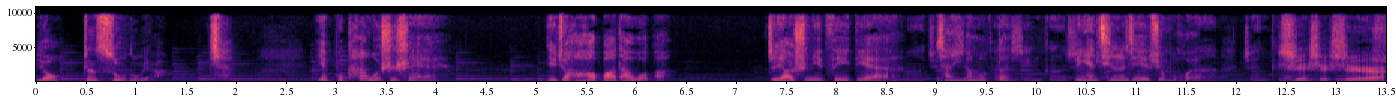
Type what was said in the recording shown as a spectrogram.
哟，真速度呀！切，也不看我是谁，你就好好报答我吧。这要是你自己叠，像你那么笨，明年情人节也学不会。是是是，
